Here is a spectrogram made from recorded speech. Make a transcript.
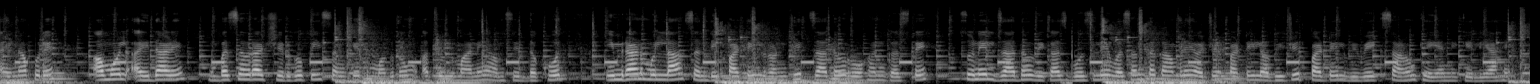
ऐनापुरे अमोल ऐदाळे बसवराज शिरगोपी संकेत मगदूम अतुल माने अमसिद्ध खोत इम्रान मुल्ला संदीप पाटील रणजित जाधव रोहन गस्ते सुनील जाधव विकास भोसले वसंत कांबळे अजय पाटील अभिजित पाटील विवेक साळुंखे यांनी केली आहे.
